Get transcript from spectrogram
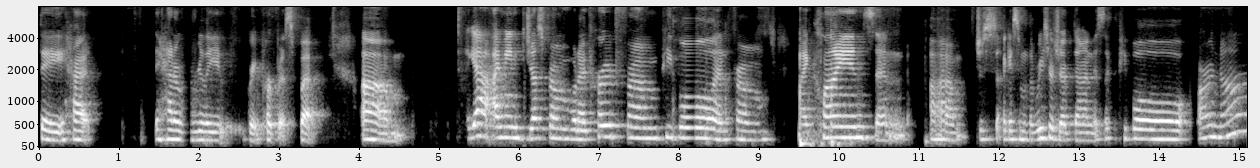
they had they had a really great purpose. But um yeah, I mean, just from what I've heard from people and from my clients and um, just I guess some of the research I've done is like people are not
